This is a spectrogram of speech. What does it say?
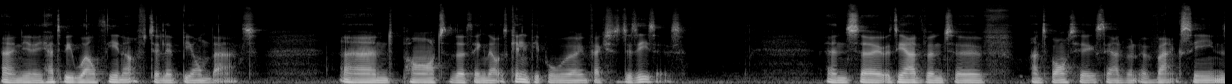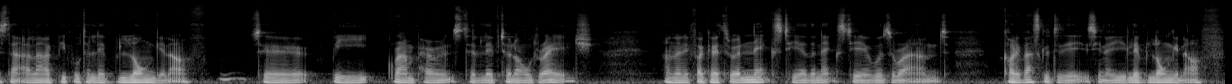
And you know, you had to be wealthy enough to live beyond that. And part of the thing that was killing people were infectious diseases. And so it was the advent of antibiotics, the advent of vaccines that allowed people to live long enough to be grandparents, to live to an older age. And then if I go through a next tier, the next tier was around cardiovascular disease. You know, you live long enough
